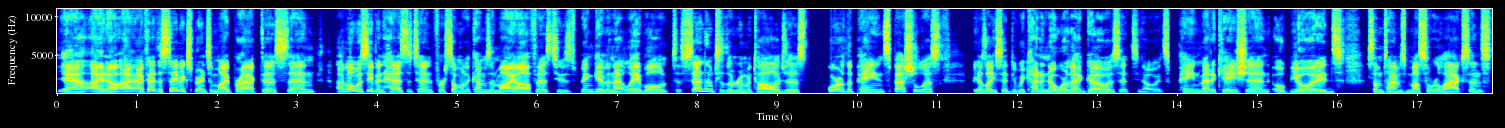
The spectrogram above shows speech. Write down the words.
Yeah, I know. I, have had the same experience in my practice, and I'm almost even hesitant for someone that comes in my office who's been given that label to send them to the rheumatologist or the pain specialist because like I said, we kind of know where that goes. It's, you know, it's pain medication, opioids, sometimes muscle relaxants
